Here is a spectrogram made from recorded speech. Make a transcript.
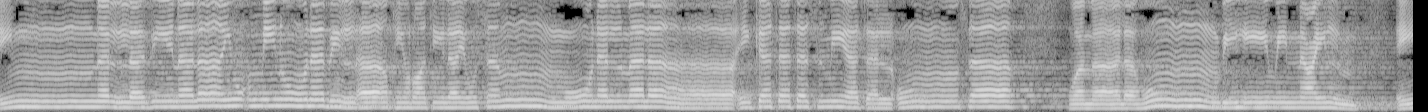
إن الذين لا يؤمنون بالآخرة ليسمون الملائكة تسمية الأنثى وما لهم به من علم إن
